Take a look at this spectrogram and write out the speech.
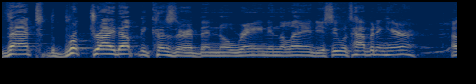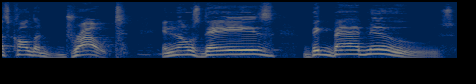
that the brook dried up because there had been no rain in the land. You see what's happening here? Mm -hmm. that's called a drought. In those days big bad news.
